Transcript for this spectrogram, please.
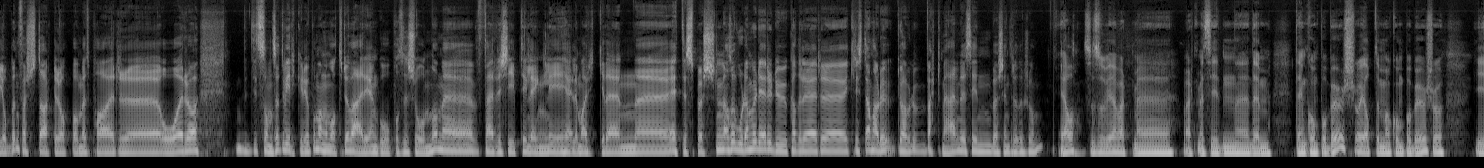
jobben først starter opp om et par år og Sånn sett virker det jo på mange måter til å være i en god posisjon nå, med færre skip tilgjengelig i hele markedet enn eh, etterspørselen. Altså, hvordan vurderer du Kadeler, Christian? Har du, du, har vel vært med her siden børsintroduksjonen? Ja, så, så vi har vært med, vært med siden eh, dem, dem, kom på børs, og hjalp dem å komme på børs. og i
